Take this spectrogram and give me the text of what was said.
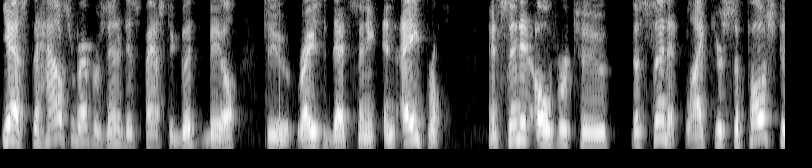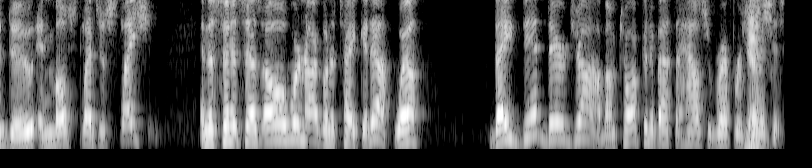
yes, the House of Representatives passed a good bill to raise the debt ceiling in April and sent it over to the Senate, like you're supposed to do in most legislation. And the Senate says, "Oh, we're not going to take it up." Well, they did their job. I'm talking about the House of Representatives. Yes.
